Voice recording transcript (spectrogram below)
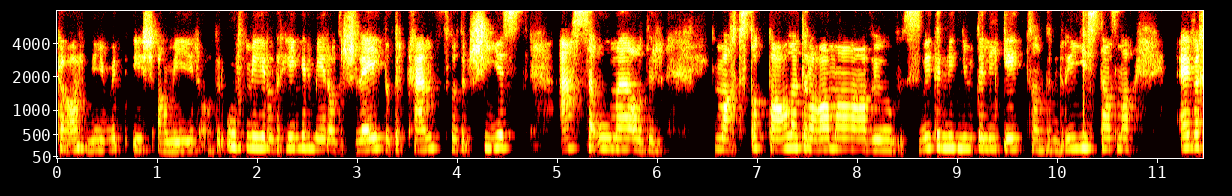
gar niemand ist an mir oder auf mir oder hinter mir oder schreit oder kämpft oder schießt Essen um oder macht das totale Drama, weil es wieder nicht Nüdeli gibt, sondern reißt das mal. Einfach,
